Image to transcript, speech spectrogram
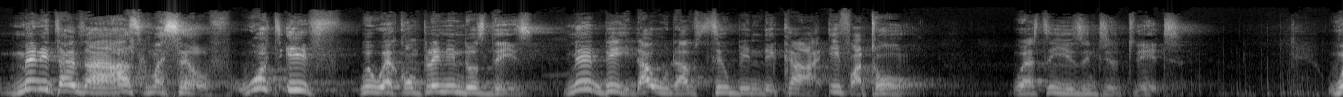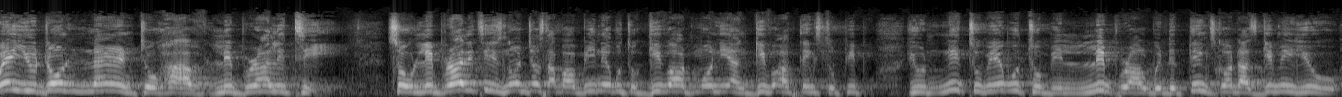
Many times I ask myself, what if we were complaining those days? Maybe that would have still been the car, if at all. We're still using it today. When you don't learn to have liberality, so liberality is not just about being able to give out money and give out things to people. You need to be able to be liberal with the things God has given you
